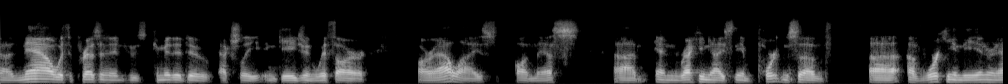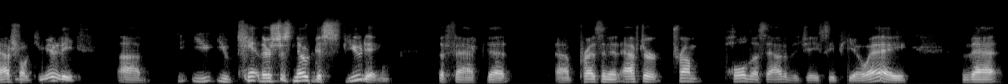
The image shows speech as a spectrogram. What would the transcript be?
uh, now with the president who's committed to actually engaging with our our allies on this um, and recognizing the importance of uh, of working in the international community. Uh, you you can't. There's just no disputing the fact that uh, President after Trump pulled us out of the JCPOA, that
